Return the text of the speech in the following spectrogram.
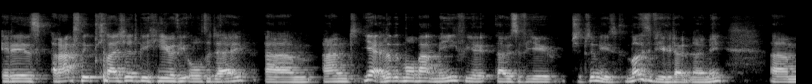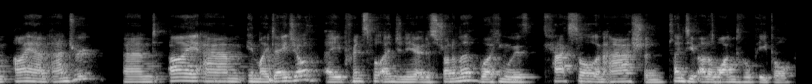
It is an absolute pleasure to be here with you all today. Um, and yeah, a little bit more about me for you, those of you, most of you who don't know me. Um, I am Andrew, and I am, in my day job, a principal engineer at Astronomer, working with Kaxil and Ash and plenty of other wonderful people.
